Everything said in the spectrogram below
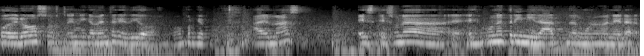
poderosos técnicamente que Dios, ¿no? Porque además es, es, una, es una trinidad de alguna manera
